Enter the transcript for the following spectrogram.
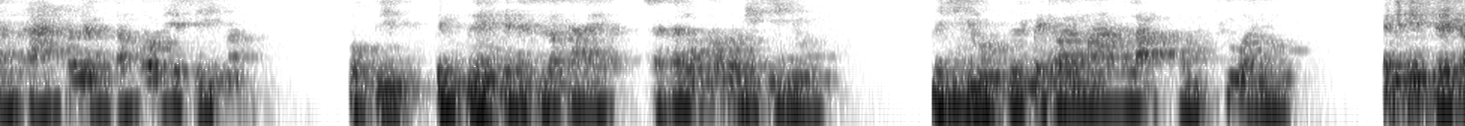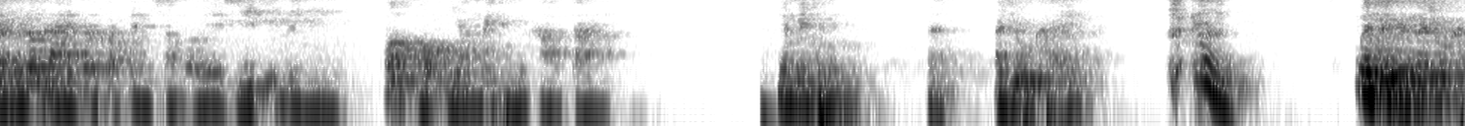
สังขารเขาเรียกสัมภเวสีบ้า ปกติเป็นเปรตเป็นอสุรกาย สัตว์นรกเขาก็มีที่อยู่มีที่อยู่คือไปทรมานรับผลชั่วอยู่ไอ้ที่นี่เปรตกับอสุรกายก็ก็เป็นสัมภเวสีที่ไม่มี เพราะเขายังไม่ถึงคราวตาย ยังไม่ถึงอายุไขเมื่อไปถึงอายุไข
